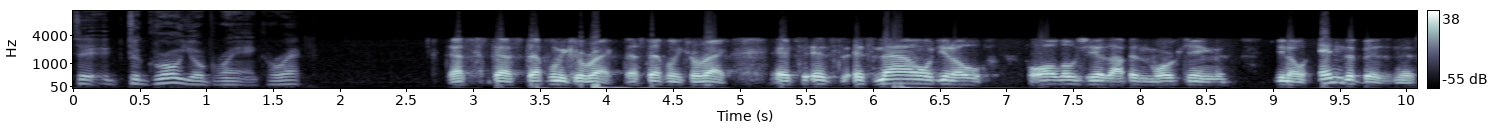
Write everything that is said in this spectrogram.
to, to grow your brand, correct? That's that's definitely correct. That's definitely correct. It's it's it's now you know for all those years I've been working you know in the business.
